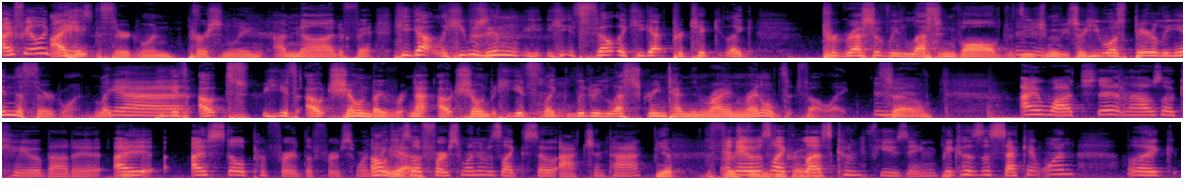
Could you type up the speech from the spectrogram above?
I feel like I hate the third one personally. I'm not a fan. He got like, he was in. He, he- it felt like he got particular like progressively less involved with each movie. So he was barely in the third one. Like Mm-hmm. Yeah. he gets out he gets outshone by not outshone, but he gets like Mm-hmm. literally less screen time than Ryan Reynolds. It felt like. So I watched it and I was okay about it. I I still preferred the first one Oh, because yeah. the first one was like so action packed. yep. The first and it one was like incredible. less confusing because the second one like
